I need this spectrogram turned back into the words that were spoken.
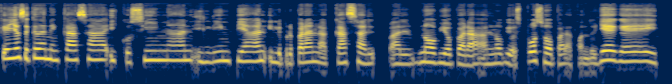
que ellas se quedan en casa y cocinan y limpian y le preparan la casa al, novio para al novio esposo para cuando llegue y,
